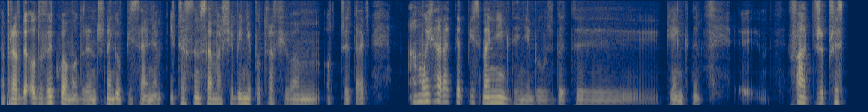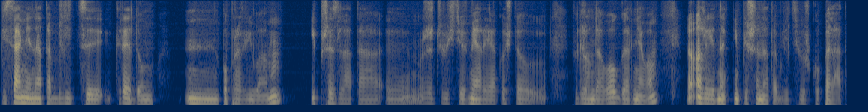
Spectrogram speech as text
naprawdę odwykłam od ręcznego pisania i czasem sama siebie nie potrafiłam odczytać, a mój charakter pisma nigdy nie był zbyt yy, piękny. Yy, fakt, że przez pisanie na tablicy kredą yy, poprawiłam, i przez lata y, rzeczywiście w miarę jakoś to wyglądało, ogarniałam, no ale jednak nie piszę na tablicy już kupę lat.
